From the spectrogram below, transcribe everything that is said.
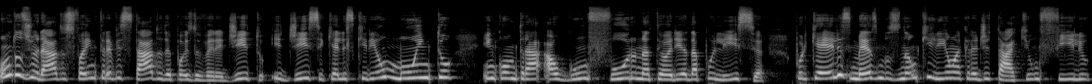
Um dos jurados foi entrevistado depois do veredito e disse que eles queriam muito encontrar algum furo na teoria da polícia, porque eles mesmos não queriam acreditar que um filho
